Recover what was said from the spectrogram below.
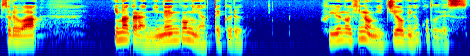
それは今から2年後にやってくる冬の日の日曜日のことです。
